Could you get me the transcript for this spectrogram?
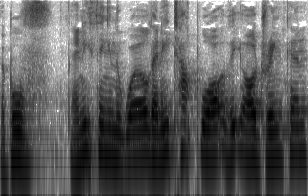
above anything in the world, any tap water that you're drinking,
